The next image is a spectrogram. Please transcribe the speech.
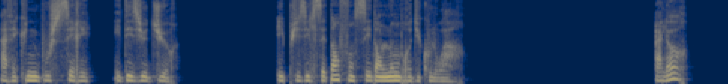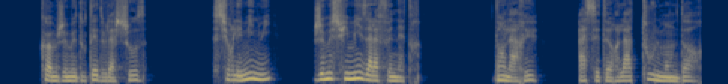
avec une bouche serrée et des yeux durs et puis il s'est enfoncé dans l'ombre du couloir. Alors, comme je me doutais de la chose, sur les minuit, je me suis mise à la fenêtre. Dans la rue, à cette heure-là, tout le monde dort.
